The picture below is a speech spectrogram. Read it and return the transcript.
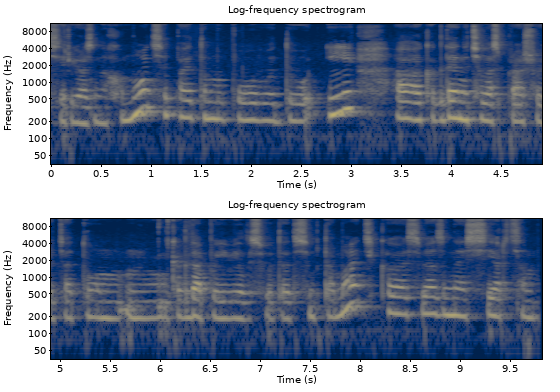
серьезных эмоций по этому поводу. И когда я начала спрашивать о том, когда появилась вот эта симптоматика, связанная с сердцем,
